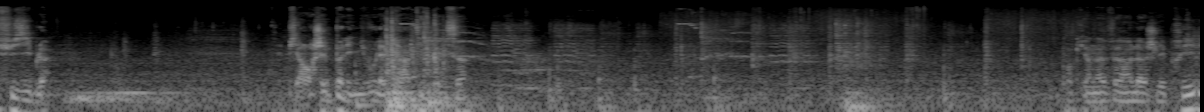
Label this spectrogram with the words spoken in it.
Fusible. Et puis alors, j'aime pas les niveaux labyrinthiques comme ça. Donc il y en avait un là, je l'ai pris.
